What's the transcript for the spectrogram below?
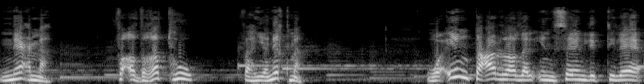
نعمة فاضغته فهي نقمة. وإن تعرض الإنسان لابتلاء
